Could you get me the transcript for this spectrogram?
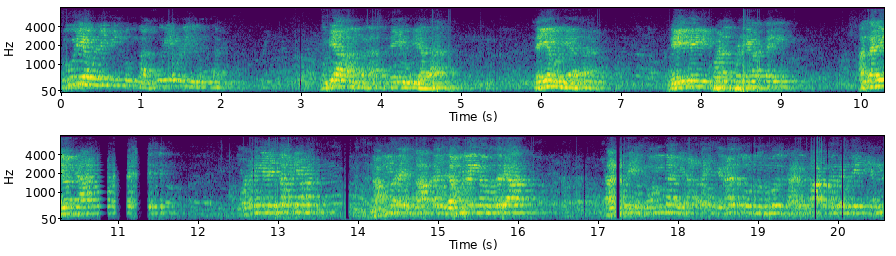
சூரிய ஒளி வீசுங்க சூரிய ஒளி வீசுங்க முடியாதவங்களா செய்ய முடியாதா? செய்ய முடியாதா? நெய்வேலி பணப்படை அந்த நிலம் யாரோடது? தொடங்கி வைத்தவன் நம்முடைய தாத்தா ஜம்பலிங்க முதலியார் தன்னுடைய சொந்த நிலத்தை கிணறு தோண்டும் போது கருப்பாக இருந்தது என்ன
